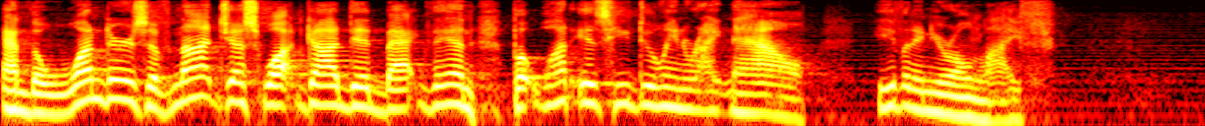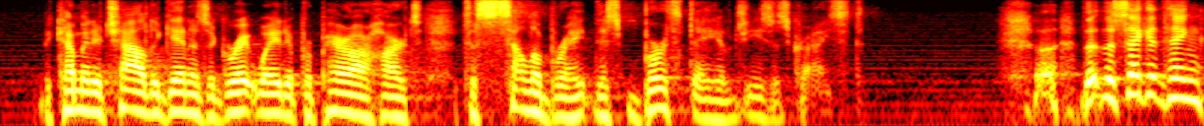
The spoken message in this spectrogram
and the wonders of not just what God did back then, but what is He doing right now, even in your own life? Becoming a child again is a great way to prepare our hearts to celebrate this birthday of Jesus Christ. Uh, the, the second thing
